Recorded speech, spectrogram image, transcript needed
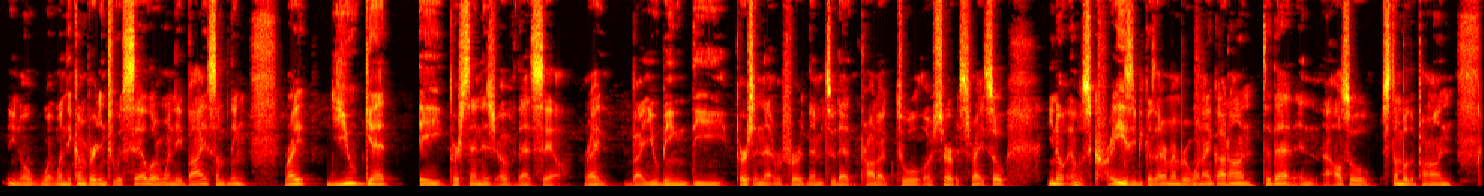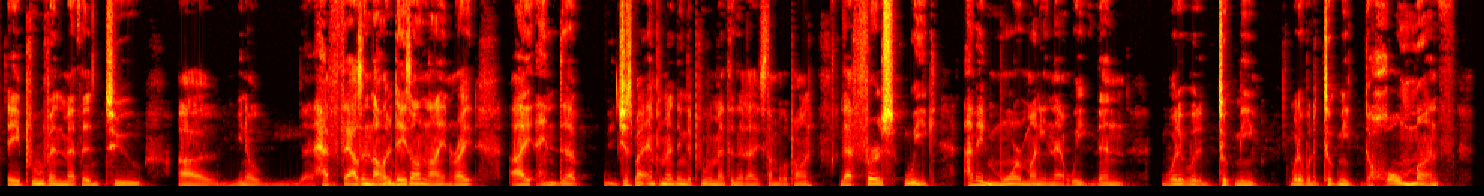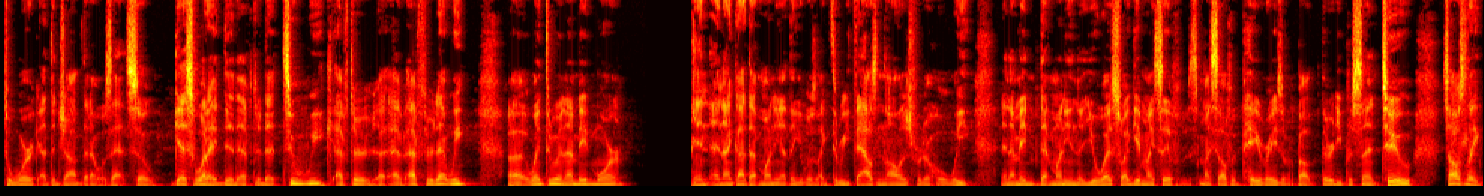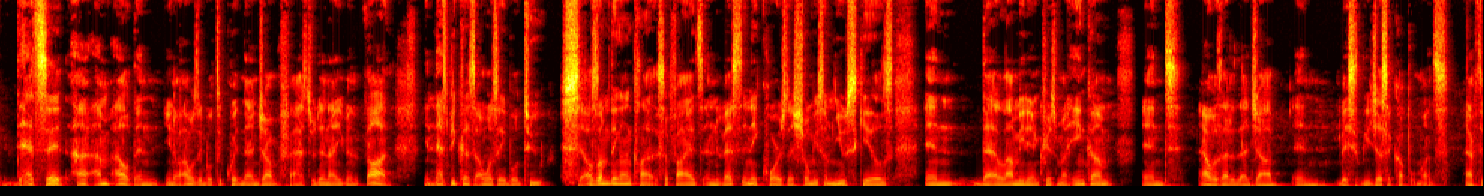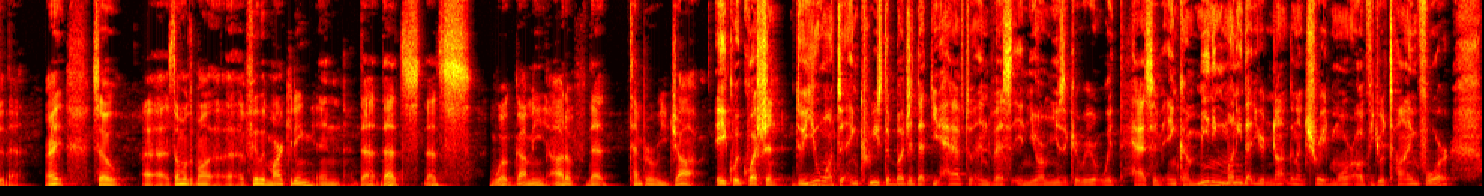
you know, when, when they convert into a sale or when they buy something, right? You get a percentage of that sale, right? By you being the person that referred them to that product, tool, or service, right? So you know, it was crazy because I remember when I got on to that and I also stumbled upon a proven method to, uh, you know, have thousand dollar days online, right? I end up just by implementing the proven method that I stumbled upon that first week, I made more money in that week than what it would have took me, what it would have took me the whole month to work at the job that I was at. So guess what I did after that two week after after that week uh, went through and I made more and and I got that money. I think it was like three thousand dollars for the whole week, and I made that money in the U.S. So I gave myself myself a pay raise of about thirty percent too. So I was like, "That's it, I, I'm out." And you know, I was able to quit that job faster than I even thought, and that's because I was able to sell something on classifieds, invest in a course that showed me some new skills, and that allowed me to increase my income. And I was out of that job in basically just a couple months after that, right? So uh, I stumbled upon affiliate marketing, and that that's that's what got me out of that temporary job, A quick question Do you want to increase the budget that you have to invest in your music career with passive income, meaning money that you're not going to trade more of your time for?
